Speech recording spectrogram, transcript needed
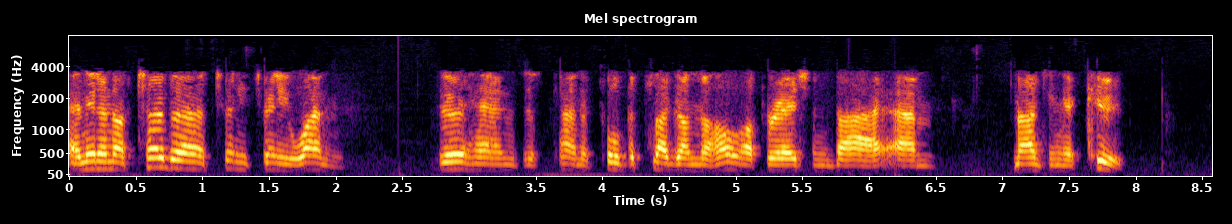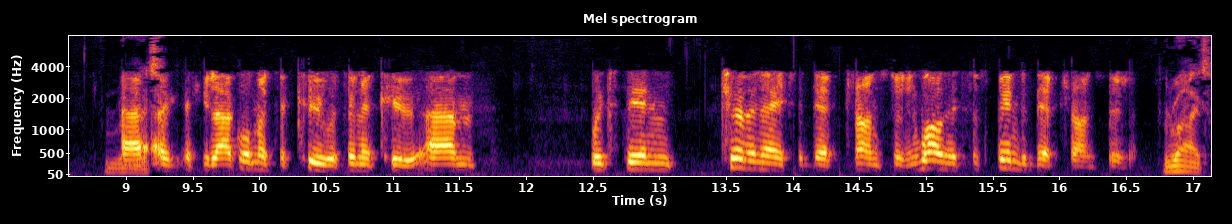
And then in October 2021, Burhan just kind of pulled the plug on the whole operation by um, mounting a coup. Right. Uh, if you like, almost a coup within a coup, um, which then terminated that transition. Well, it suspended that transition. Right.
